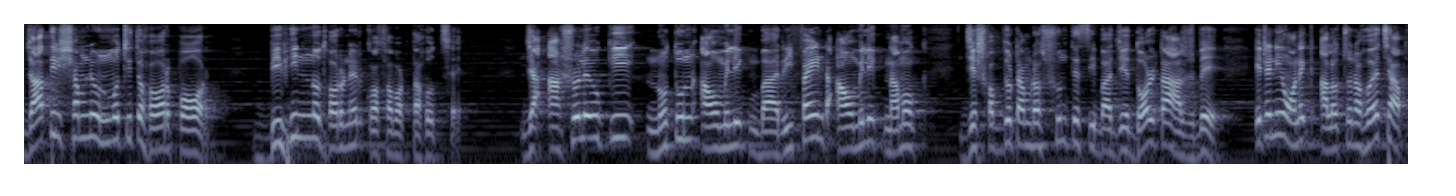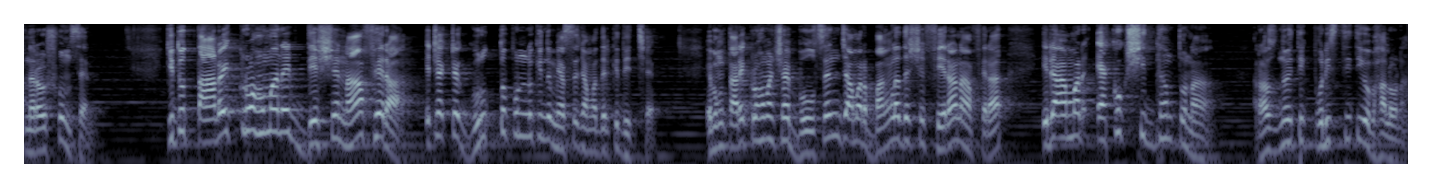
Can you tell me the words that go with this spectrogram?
জাতির সামনে উন্মোচিত হওয়ার পর বিভিন্ন ধরনের কথাবার্তা হচ্ছে। যা আসলেও কি নতুন আওয়ামী লীগ বা রিফাইন্ড আওয়ামী লীগ নামক যে শব্দটা আমরা শুনতেছি বা যে দলটা আসবে, এটা নিয়ে অনেক আলোচনা হয়েছে, আপনারাও শুনছেন। কিন্তু তারেক রহমানের দেশে না ফেরা, এটা একটা গুরুত্বপূর্ণ কিন্তু মেসেজ আমাদেরকে দিচ্ছে। এবং তারেক রহমান সাহেব বলছেন যে, আমার বাংলাদেশে ফেরা না ফেরা, এটা আমার একক সিদ্ধান্ত না। রাজনৈতিক পরিস্থিতিও ভালো না।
